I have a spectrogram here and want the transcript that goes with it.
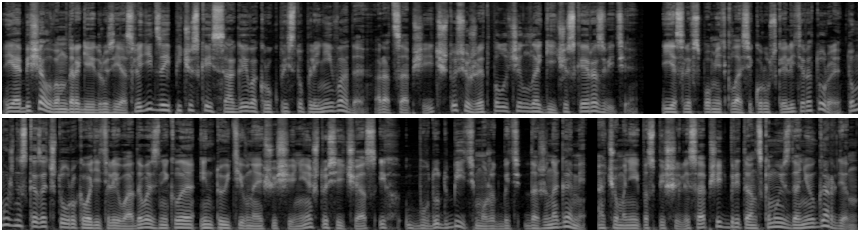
Я обещал вам, дорогие друзья, следить за эпической сагой вокруг преступлений ВАДА. Рад сообщить, что сюжет получил логическое развитие. Если вспомнить классику русской литературы, то можно сказать, что у руководителей ВАДА возникло интуитивное ощущение, что сейчас их будут бить, может быть, даже ногами, о чем они и поспешили сообщить британскому изданию «Гардиан».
